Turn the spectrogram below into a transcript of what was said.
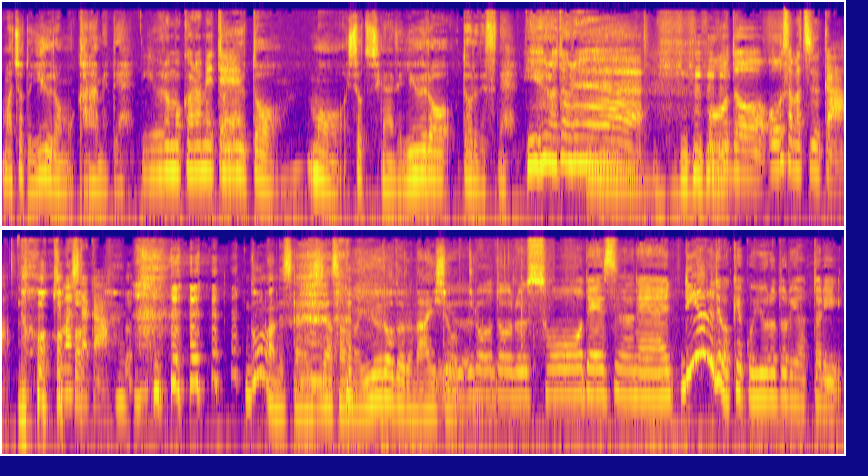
まあちょっとユーロも絡めてユーロも絡めてというともう一つしかないですユーロドルですね。ユーロドル、報道、王様通貨、来ましたか。どうなんですかね、石田さんのユーロドルの相性。ユーロドル、そうですね。リアルでは結構ユーロドルやったり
